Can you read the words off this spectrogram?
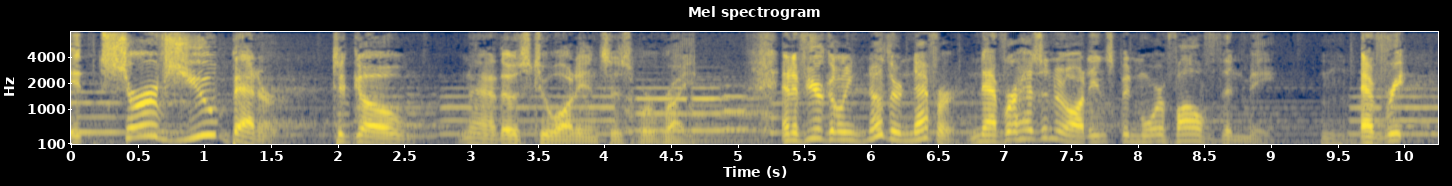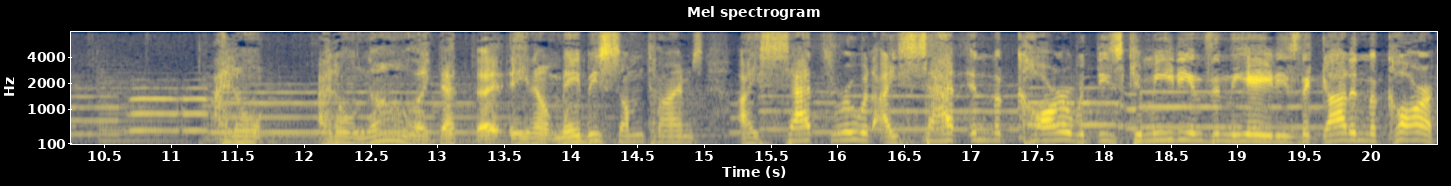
it serves you better to go, nah, those two audiences were right. And if you're going, no, they're never. Never has an audience been more evolved than me. Every, I don't. I don't know. Like that, uh, you know, maybe sometimes I sat through it. I sat in the car with these comedians in the 80s that got in the car,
